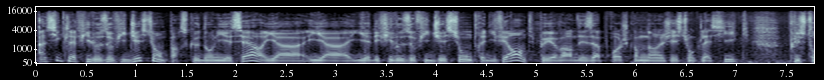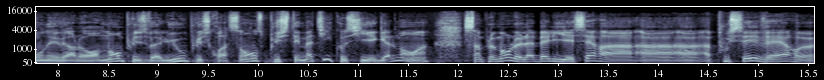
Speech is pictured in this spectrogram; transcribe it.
Ainsi que la philosophie de gestion, parce que dans l'ISR, il il il y a des philosophies de gestion très différentes. Il peut y avoir des approches comme dans la gestion classique, plus tournées vers le rendement, plus value, plus croissance, plus thématique aussi également. Hein. Simplement, le label ISR a poussé vers euh,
